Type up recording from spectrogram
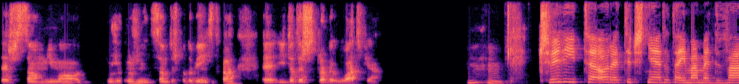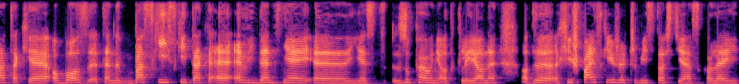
też są, mimo dużych różnic, są też podobieństwa e, i to też sprawę ułatwia. Czyli teoretycznie tutaj mamy dwa takie obozy. Ten baskijski tak e, ewidentnie e, jest zupełnie odklejony od hiszpańskiej rzeczywistości, a z kolei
